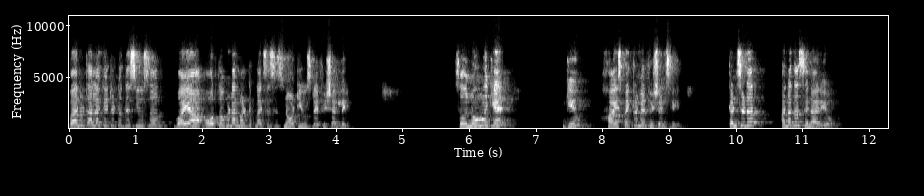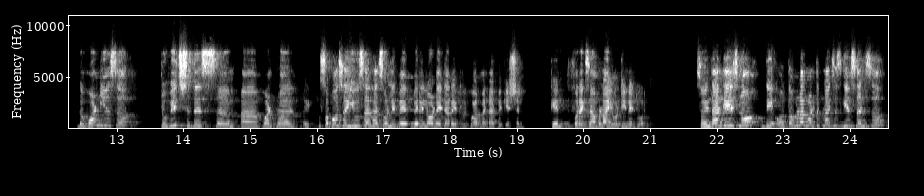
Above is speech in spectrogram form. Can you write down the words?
bandwidth allocated to this user via orthogonal multiplexers is not used efficiently. So NOMA can give high spectrum efficiency. Consider another scenario. The one user to which this, um, uh, one, uh, suppose a user has only very low data rate requirement application. Okay, for example, IoT network. So in that case, no, the orthogonal multiplexers give sensor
